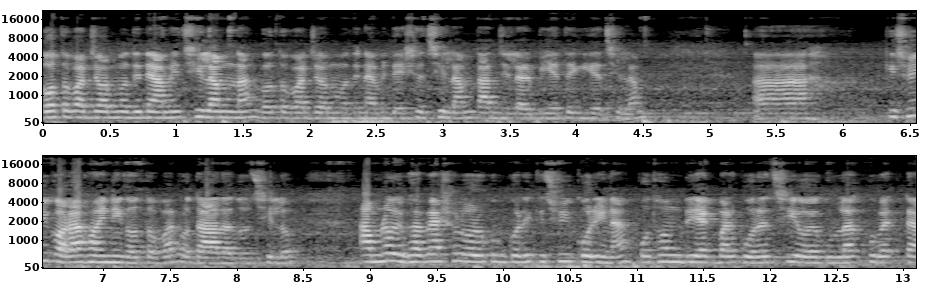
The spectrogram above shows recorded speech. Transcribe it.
গতবার জন্মদিনে আমি ছিলাম না, গতবার জন্মদিনে আমি দেশে ছিলাম, তানজিলার বিয়েতে গিয়েছিলাম। কিছুই করা হয়নি গতবার, ও দাদা ছিল। আমরা ওইভাবে আসলে ওরকম করে কিছুই করি না। প্রথম দুই একবার করেছি ওইগুলা খুব একটা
